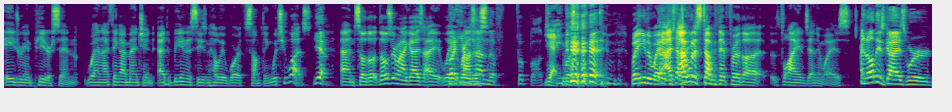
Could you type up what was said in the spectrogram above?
Adrian Peterson. When I think I mentioned at the beginning of the season he'll be worth something, which he was. Yeah. And so th- those are my guys. I late But he rounders. was on the football team. yeah, he was. on the football team. But either way, I, I would have stuck with it for the Lions anyways. And all these guys were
